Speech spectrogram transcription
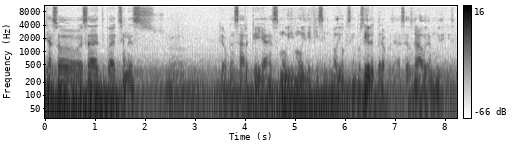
ya eso, ese tipo de acciones uh, quiero pensar que ya es muy, muy difícil. No digo que sea imposible, pero pues ya a esos grados ya es muy difícil.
